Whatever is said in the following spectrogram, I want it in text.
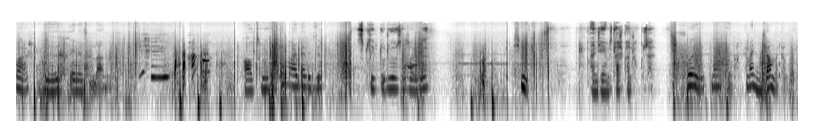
var. en azından. Altımızda kim var be bizim? Zıplayıp duruyoruz az önce. Şimdi bence evimiz gerçekten çok güzel. Şurayı ne yapalım? Hemen camla kaplayalım.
